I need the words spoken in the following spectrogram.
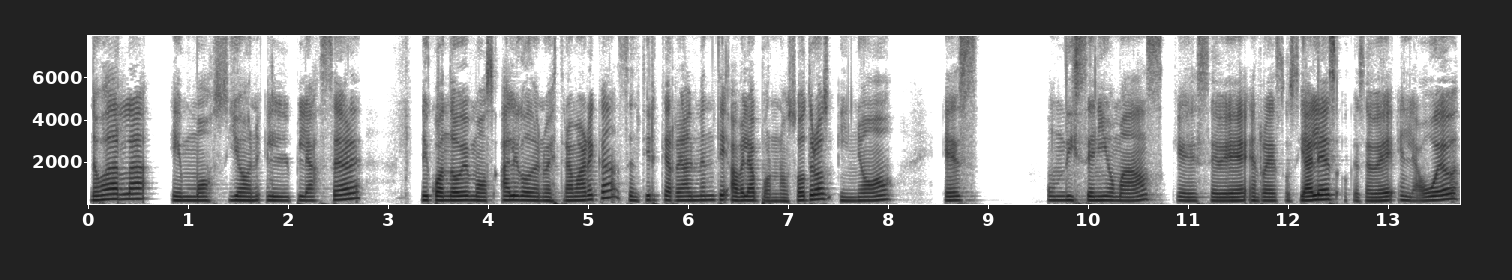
Nos va a dar la emoción, el placer de cuando vemos algo de nuestra marca, sentir que realmente habla por nosotros y no es un diseño más que se ve en redes sociales o que se ve en la web,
